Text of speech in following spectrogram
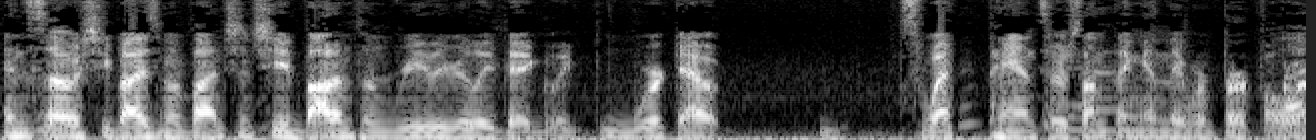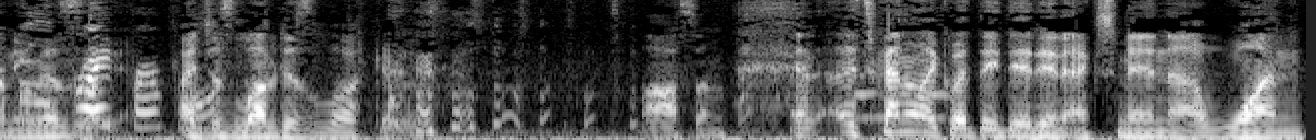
and so she buys him a bunch, and she had bought him some really really big like workout sweat pants or something, and they were purple, and he was like, purple. I just loved his look. It was awesome, and it's kind of like what they did in X Men uh, One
